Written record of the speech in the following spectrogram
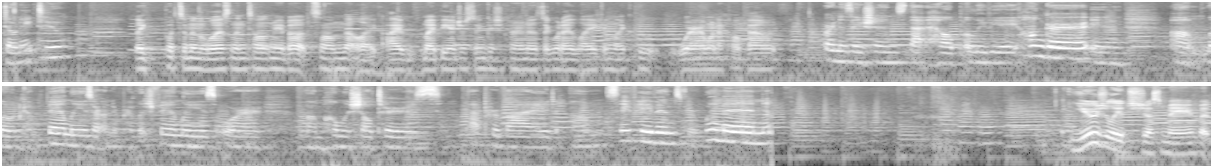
donate to. Like puts them in the list and then tells me about some that like I might be interested in because she kind of knows like what I like and like who where I want to help out. Organizations that help alleviate hunger in um, low-income families or underprivileged families, or um, homeless shelters that provide um, safe havens for women. Usually it's just me, but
